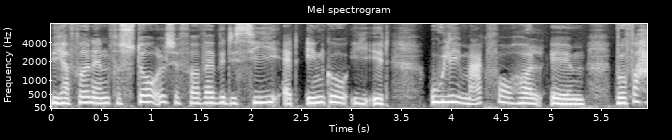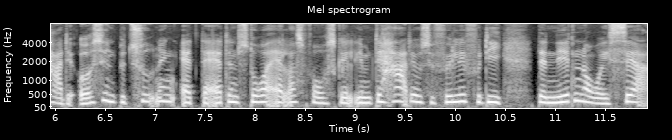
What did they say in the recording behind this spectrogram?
Vi har fået en anden forståelse for, hvad vil det sige at indgå i et ulige magtforhold. Øhm, hvorfor har det også en betydning, at der er den store aldersforskel? Jamen det har det jo selvfølgelig, fordi den 19-årige ser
